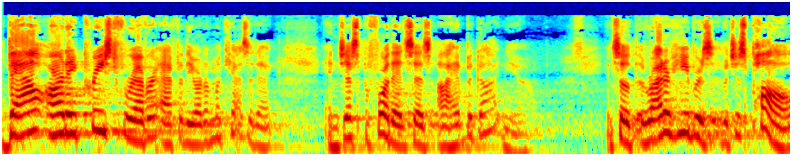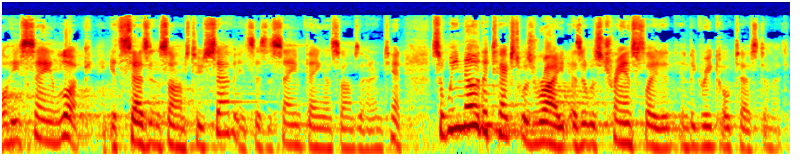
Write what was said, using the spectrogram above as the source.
Thou art a priest forever after the order of Melchizedek. And just before that, it says, I have begotten you. And so the writer of Hebrews, which is Paul, he's saying, look, it says in Psalms 2 7, it says the same thing in Psalms 110. So we know the text was right as it was translated in the Greek Old Testament.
